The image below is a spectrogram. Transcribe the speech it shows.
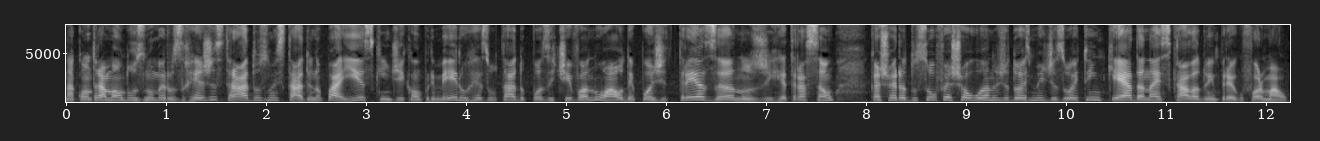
Na contramão dos números registrados no estado e no país, que indicam o primeiro resultado positivo anual depois de três anos de retração, Cachoeira do Sul fechou o ano de 2018 em queda na escala do emprego formal.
